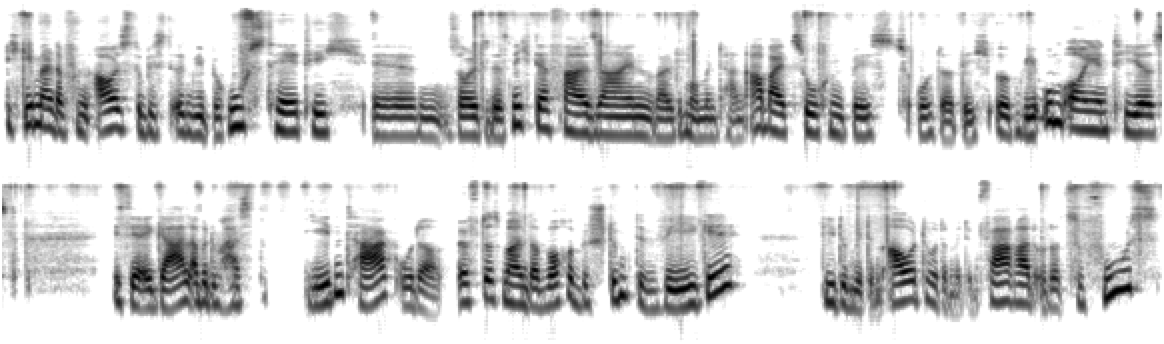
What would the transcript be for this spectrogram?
Ich gehe mal davon aus, du bist irgendwie berufstätig. Ähm, sollte das nicht der Fall sein, weil du momentan arbeitssuchend bist oder dich irgendwie umorientierst, ist ja egal, aber du hast jeden Tag oder öfters mal in der Woche bestimmte Wege, die du mit dem Auto oder mit dem Fahrrad oder zu Fuß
